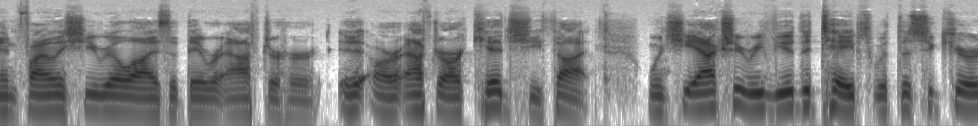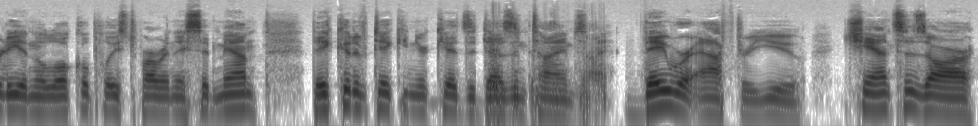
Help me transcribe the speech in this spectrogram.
and finally she realized that they were after her or after our kids she thought. When she actually reviewed the tapes with the security and the local police department they said ma'am they could have taken your kids a dozen times. They were after you. Chances are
